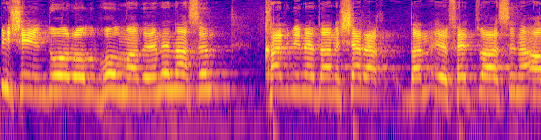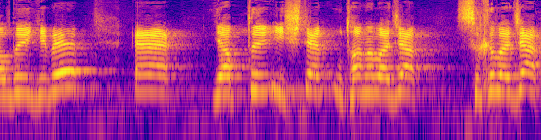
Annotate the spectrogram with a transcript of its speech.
bir şeyin doğru olup olmadığını nasıl kalbine danışarak dan, e, fetvasını aldığı gibi eğer yaptığı işten utanılacak, sıkılacak,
